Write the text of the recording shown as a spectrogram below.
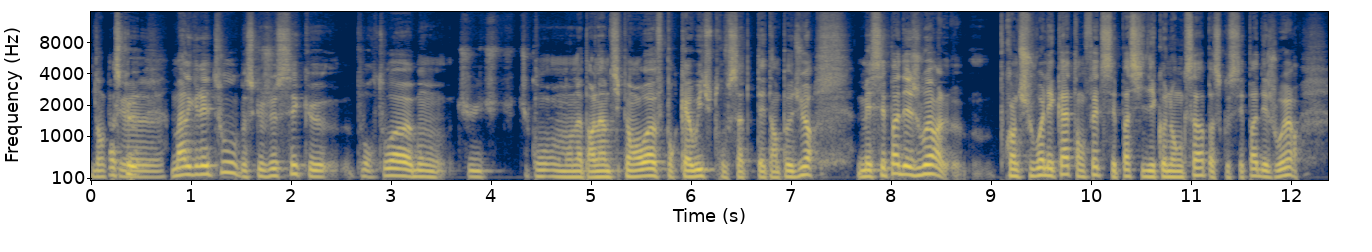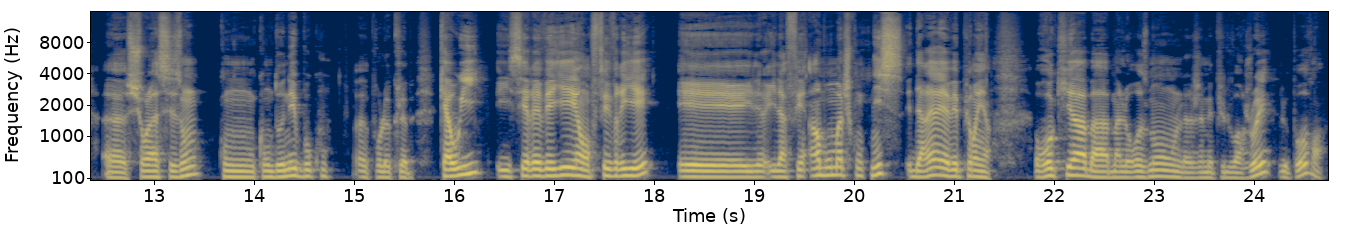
Donc parce que euh, malgré tout parce que je sais que pour toi bon tu, tu, tu on en a parlé un petit peu en off pour Kawi tu trouves ça peut-être un peu dur mais c'est pas des joueurs quand tu vois les quatre, en fait, c'est pas si déconnant que ça parce que c'est pas des joueurs euh, sur la saison qu'on qu donnait beaucoup euh, pour le club. Kawi, il s'est réveillé en février et il, il, a fait un bon match contre Nice et derrière il y avait plus rien. Rokia, bah malheureusement on l'a jamais pu le voir jouer, le pauvre,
